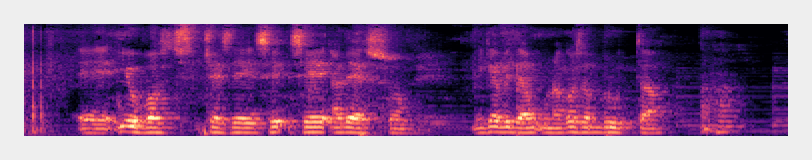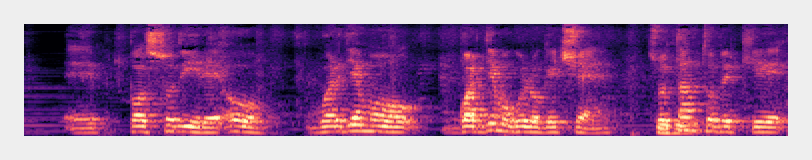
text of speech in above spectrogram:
eh, io posso, cioè, se, se- se adesso mi capita una cosa brutta, eh, posso dire, oh, guardiamo, guardiamo quello che c'è, soltanto perché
